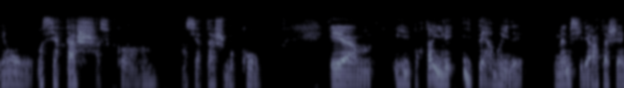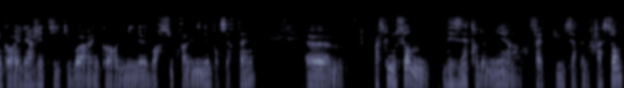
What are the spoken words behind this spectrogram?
et on, s'y attache à ce corps, hein. on s'y attache beaucoup. Et, euh, et pourtant il est hyper bridé, même s'il est rattaché à un corps énergétique, voire à un corps lumineux, voire supralumineux pour certains, euh, parce que nous sommes des êtres de lumière, en fait, d'une certaine façon,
